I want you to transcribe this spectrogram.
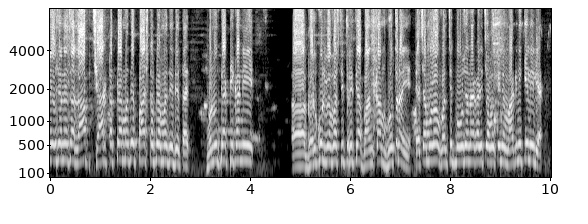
योजनेचा लाभ चार टप्प्यामध्ये पाच टप्प्यामध्ये देत आहेत. म्हणून त्या ठिकाणी घरकुल व्यवस्थितरित्या बांधकाम होत नाही त्याच्यामुळं वंचित बहुजन आघाडीच्या वतीने मागणी केलेली आहे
